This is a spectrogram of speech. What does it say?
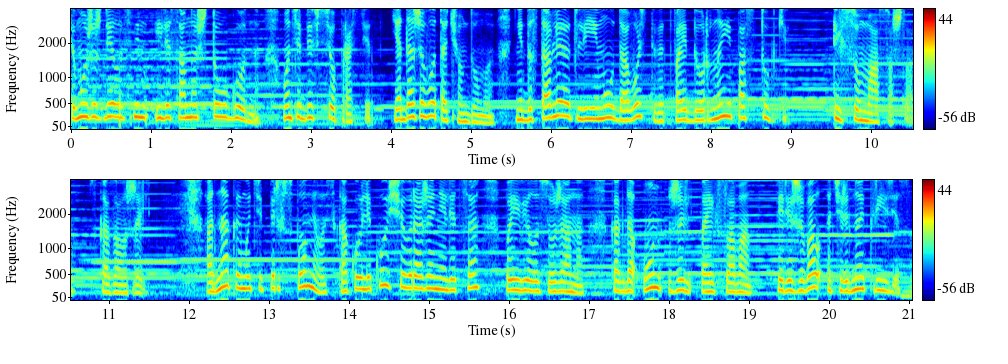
Ты можешь делать с ним или со мной что угодно, он тебе все простит. Я даже вот о чем думаю. Не доставляют ли ему удовольствия твои дурные поступки – «Ты с ума сошла!» – сказал Жиль. Однако ему теперь вспомнилось, какое ликующее выражение лица появилось у Жана, когда он, Жиль, по их словам, переживал очередной кризис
